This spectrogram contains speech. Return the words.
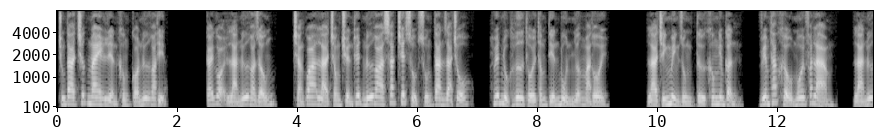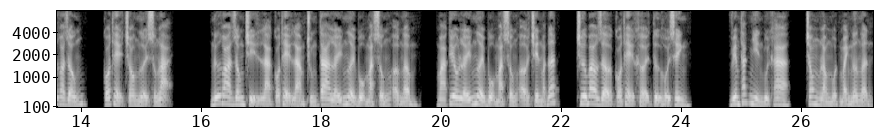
chúng ta trước nay liền không có nữ hoa thịt. Cái gọi là nữ hoa giống, chẳng qua là trong truyền thuyết nữ hoa sát chết sụp xuống tan ra chỗ, huyết nhục hư thối thấm tiến bùn nhưỡng mà thôi. Là chính mình dùng từ không nghiêm cẩn, viêm thác khẩu môi phát làm, là nữ hoa giống, có thể cho người sống lại. Nữ hoa giống chỉ là có thể làm chúng ta lấy người bộ mặt sống ở ngầm, mà kêu lấy người bộ mặt sống ở trên mặt đất, chưa bao giờ có thể khởi tử hồi sinh. Viêm thác nhìn bùi kha, trong lòng một mảnh ngơ ngẩn.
